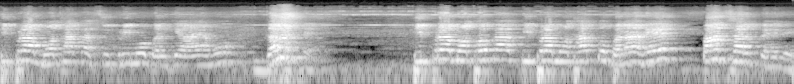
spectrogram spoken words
तिपरा मोथा का सुप्रीमो बन के आया हूँ, गलत है। तिपरा मोथो का, तिपरा मोथा तो बना है पाँच साल पहले।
